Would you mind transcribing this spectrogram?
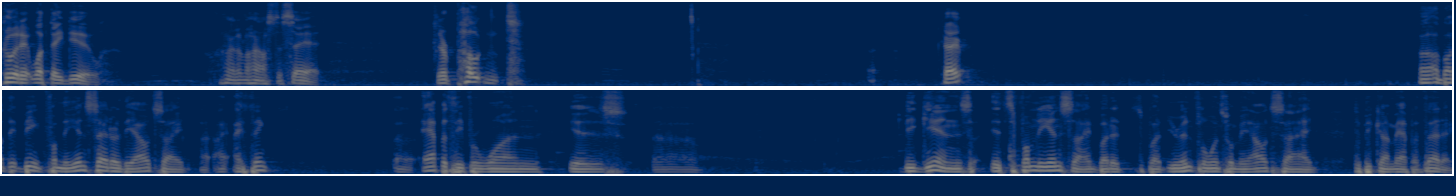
good at what they do. I don't know how else to say it. They're potent. Okay? Uh, about the being from the inside or the outside, I, I think uh, apathy, for one, is uh, begins. It's from the inside, but it's but your influence from the outside to become apathetic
